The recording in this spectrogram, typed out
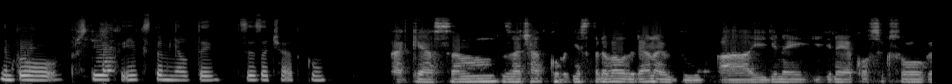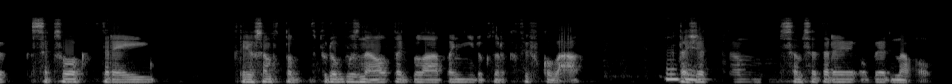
Nebo prostě jak, jak jste měl ty ze začátku? Tak já jsem z začátku hodně sledoval videa na YouTube a jediný jediný jako sexuolog, sexuolog který, který jsem v, to, v tu dobu znal, tak byla paní doktorka Fivková. Mm-hmm. Takže tam jsem se tady objednal.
